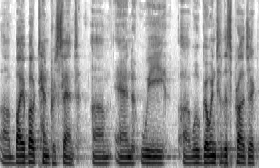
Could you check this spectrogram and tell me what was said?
uh, by about 10%. Um, and we uh, will go into this project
